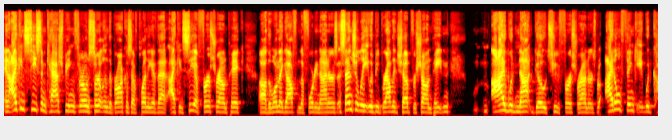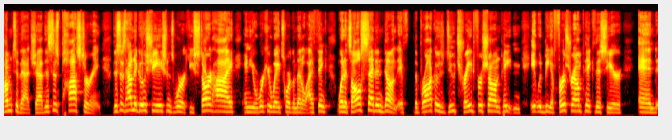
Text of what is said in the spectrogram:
And I can see some cash being thrown. Certainly, the Broncos have plenty of that. I can see a first round pick, uh, the one they got from the 49ers. Essentially, it would be Bradley Chubb for Sean Payton. I would not go to first rounders, but I don't think it would come to that, Chad. This is posturing. This is how negotiations work. You start high and you work your way toward the middle. I think when it's all said and done, if the Broncos do trade for Sean Payton, it would be a first round pick this year and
